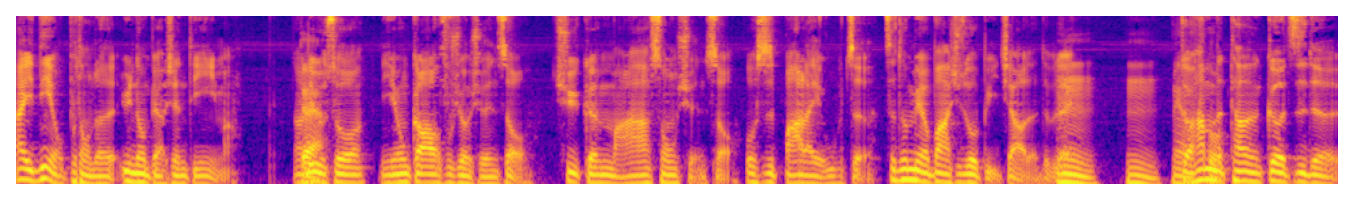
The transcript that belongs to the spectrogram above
那一定有不同的运动表现定义嘛？那比如说，你用高尔夫球选手去跟马拉松选手，或是芭蕾舞者，这都没有办法去做比较的，对不对？嗯嗯，对，他们他们各自的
